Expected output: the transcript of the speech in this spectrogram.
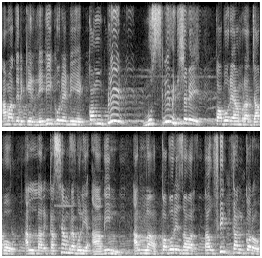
আমাদেরকে রেডি করে নিয়ে কমপ্লিট মুসলিম হিসেবে কবরে আমরা যাব। আল্লাহর কাছে আমরা বলি, আমিন। আল্লাহ কবরে যাওয়ার তৌফিক দান করো।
